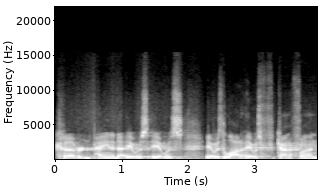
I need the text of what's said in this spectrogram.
covered and painted. It was it was it was a lot of it was kind of fun,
